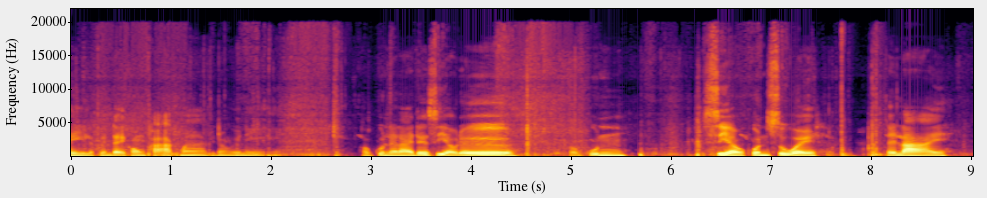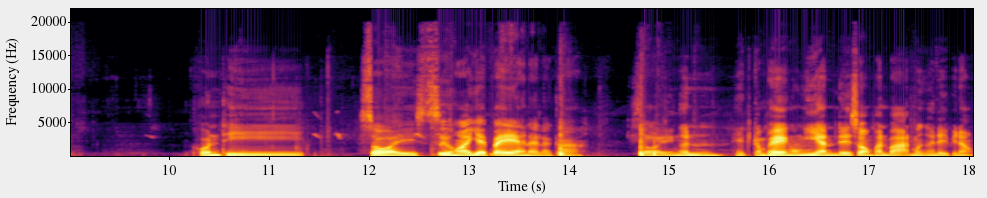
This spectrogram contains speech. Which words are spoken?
ยแล้วเพิ่นได้ของฝากมาพี่น้องเอ้ยนี่ขอบคุณหลายๆเด้อเสี่ยวเด้อ ขอบคุณเสี่ยวคนสวยหลายๆคนที่ซอยซื้อห้อยยายแปรนั่นแหละกะซอยเงินเห็ดกำแพงของเฮียนได้สองพันบาทมึงอันเด้พี่น้อง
